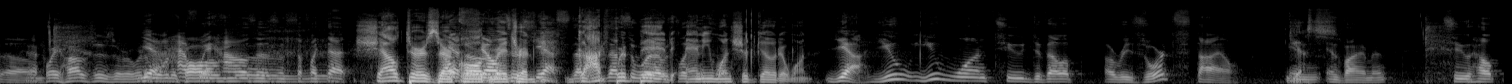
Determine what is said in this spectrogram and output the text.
Um, Halfway houses or whatever you yeah, want to call halfway them. houses and stuff like that. Shelters are Yes, called, shelters, Richard. yes, that's- God that's the word I was forbid anyone for. should go to one. Yeah, you you want to develop a resort style in- Yes. environment to help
